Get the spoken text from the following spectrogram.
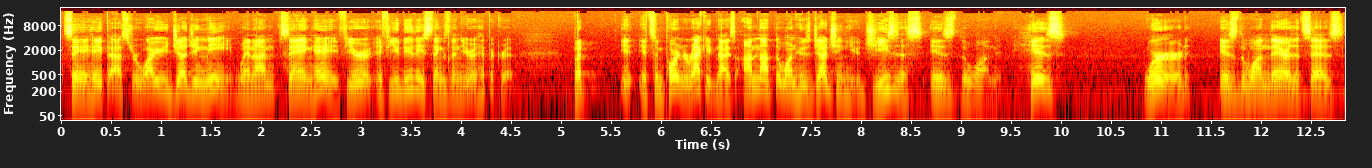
say, hey, Pastor, why are you judging me when I'm saying, hey, if, you're, if you do these things, then you're a hypocrite? But it, it's important to recognize I'm not the one who's judging you. Jesus is the one. His word is the one there that says,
